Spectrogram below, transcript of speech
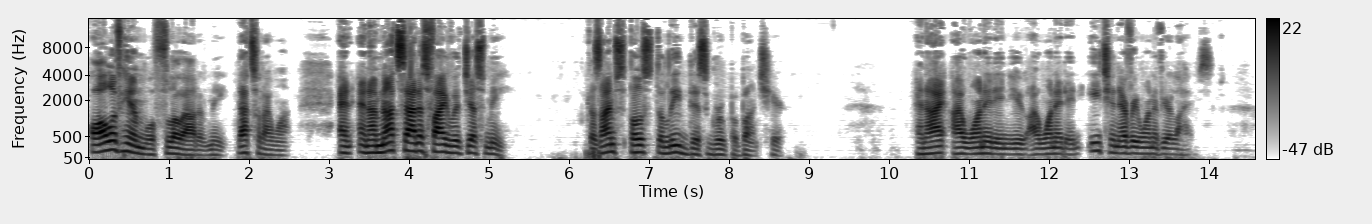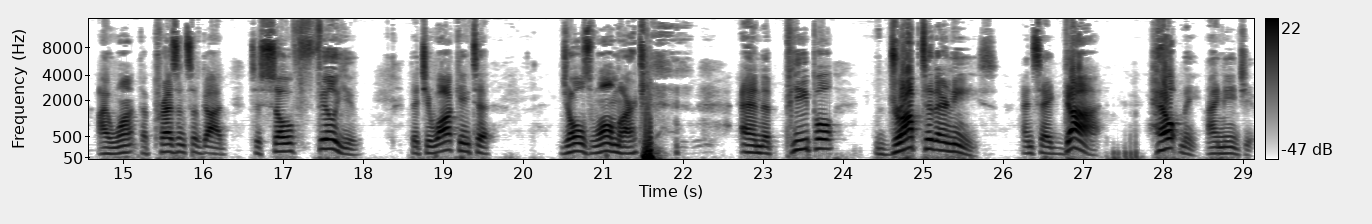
all of him will flow out of me. That's what I want. And, and I'm not satisfied with just me. Because I'm supposed to lead this group a bunch here. And I, I want it in you. I want it in each and every one of your lives. I want the presence of God to so fill you that you walk into Joel's Walmart and the people drop to their knees and say, God, help me. I need you.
